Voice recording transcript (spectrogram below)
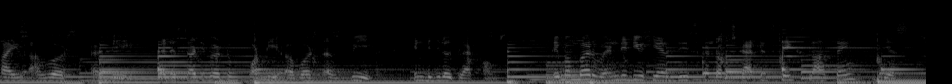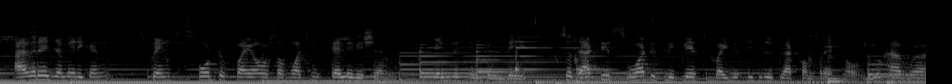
5 hours a day. That is 35 to 40 hours a week in digital platforms. Remember when did you hear this kind of statistics last time? Yes average american spends 4 to 5 hours of watching television every single day. So that is what is replaced by these digital platforms right now. You have uh,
